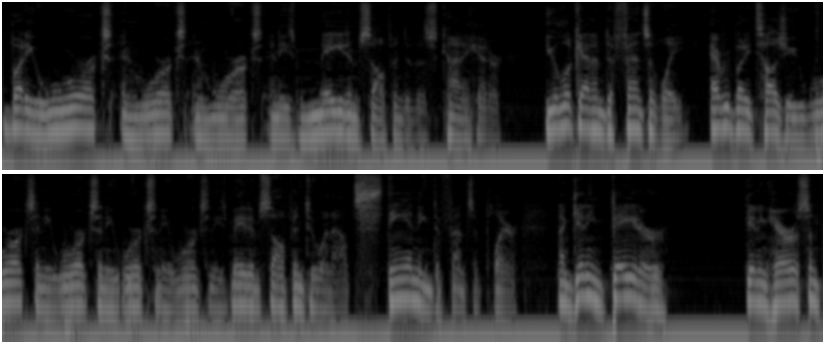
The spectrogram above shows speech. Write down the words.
but he works and works and works, and he's made himself into this kind of hitter. You look at him defensively, everybody tells you he works and he works and he works and he works, and he's made himself into an outstanding defensive player. Now, getting Bader, getting Harrison,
